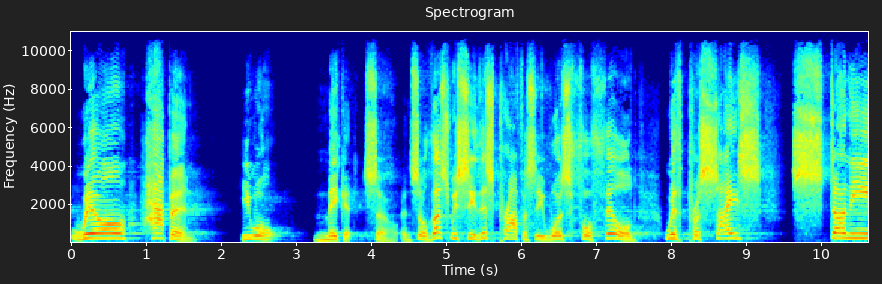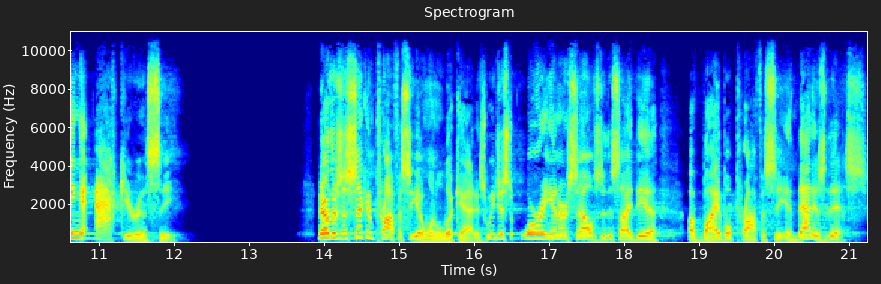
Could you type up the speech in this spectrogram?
will happen. He will make it so. And so, thus, we see this prophecy was fulfilled with precise, stunning accuracy. Now, there's a second prophecy I want to look at as we just orient ourselves to this idea of Bible prophecy, and that is this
